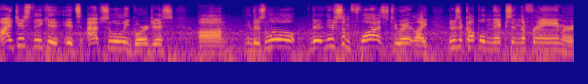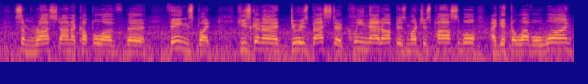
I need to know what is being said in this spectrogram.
I just think it, it's absolutely gorgeous. Um, there's a little, there, there's some flaws to it. Like there's a couple nicks in the frame or some rust on a couple of the things, but he's gonna do his best to clean that up as much as possible. I get the level one.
